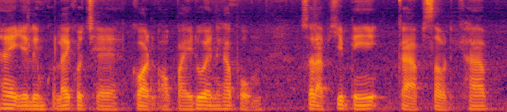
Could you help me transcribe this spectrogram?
ให้อย่าลืมกดไลค์กดแชร์ก่อนออกไปด้วยนะครับผมสำหรับคลิปนี้กราบสวัสดีครับ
